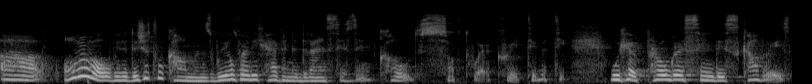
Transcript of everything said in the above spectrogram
Uh, overall, with the digital commons, we already have an advances in code, software, creativity. We have progress in discoveries.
